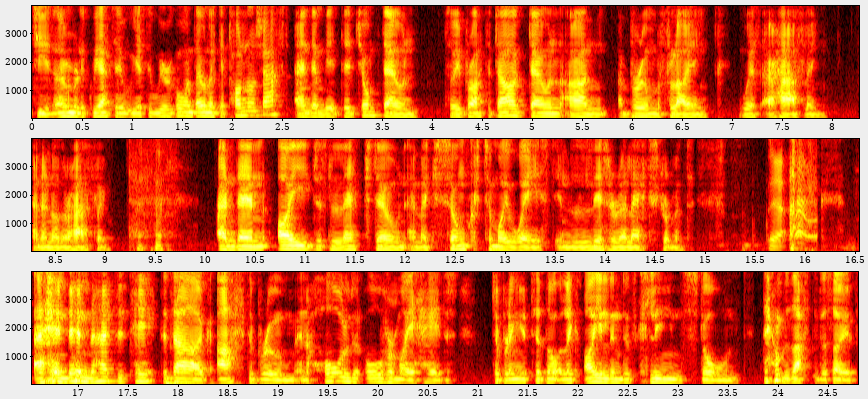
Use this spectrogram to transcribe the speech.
geez, I remember like we had to we had to we were going down like a tunnel shaft, and then we had to jump down. So we brought the dog down on a broom flying with our halfling and another halfling. and then I just leapt down and like sunk to my waist in literal excrement. Yeah. And then I had to take the dog off the broom and hold it over my head to bring it to the like island of clean stone that was off to the side.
